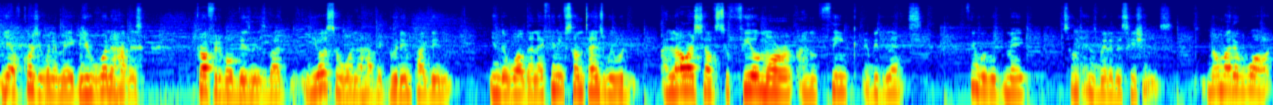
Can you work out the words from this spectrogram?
Yeah, of course you want to make you want to have a profitable business, but you also want to have a good impact in in the world. And I think if sometimes we would allow ourselves to feel more and think a bit less, I think we would make sometimes better decisions. No matter what,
